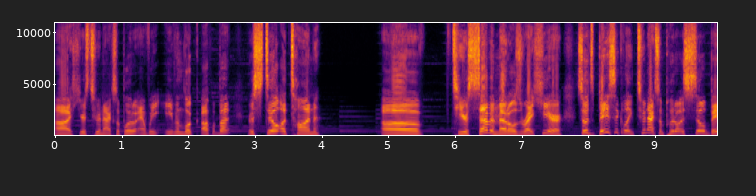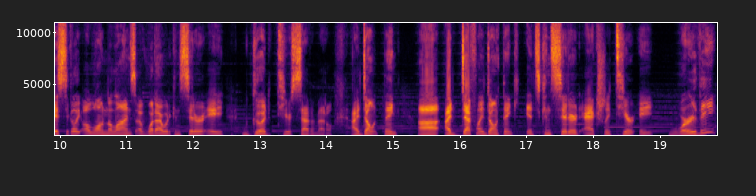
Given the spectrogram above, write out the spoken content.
Uh, here's Toon Axel Pluto. And we even look up a bit, there's still a ton of tier 7 medals right here. So it's basically, Toon Axel and Pluto is still basically along the lines of what I would consider a good tier 7 medal. I don't think uh, I definitely don't think it's considered actually tier 8 worthy.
